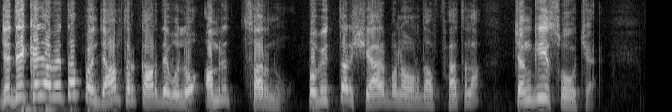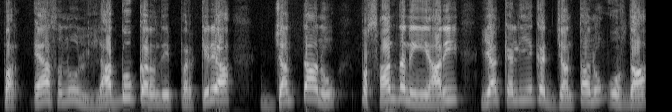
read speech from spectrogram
ਜੇ ਦੇਖਿਆ ਜਾਵੇ ਤਾਂ ਪੰਜਾਬ ਸਰਕਾਰ ਦੇ ਵੱਲੋਂ ਅੰਮ੍ਰਿਤਸਰ ਨੂੰ ਪਵਿੱਤਰ ਸ਼ਹਿਰ ਬਣਾਉਣ ਦਾ ਫੈਸਲਾ ਚੰਗੀ ਸੋਚ ਹੈ, ਪਰ ਇਸ ਨੂੰ ਲਾਗੂ ਕਰਨ ਦੀ ਪ੍ਰਕਿਰਿਆ ਜਨਤਾ ਨੂੰ ਪਸੰਦ ਨਹੀਂ ਆ ਰਹੀ ਜਾਂ ਕਹ ਲਈਏ ਕਿ ਜਨਤਾ ਨੂੰ ਉਸ ਦਾ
